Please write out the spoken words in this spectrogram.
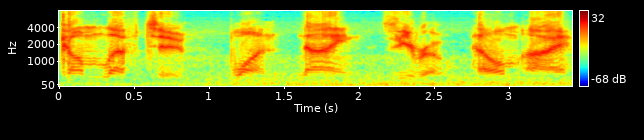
Come left 2. 190. Helm aye.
